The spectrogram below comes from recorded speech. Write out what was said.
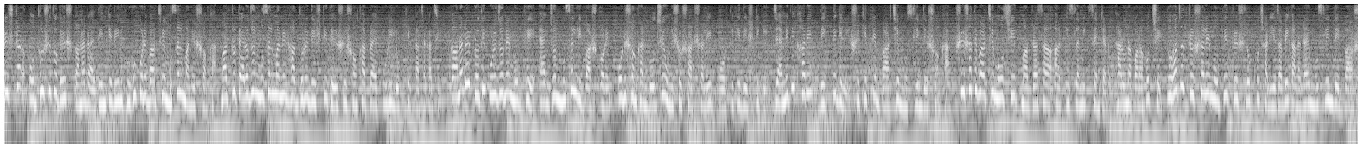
খ্রিস্টান অধ্যুষিত দেশ কানাডায় দিনকে দিন হুহু করে বাড়ছে মুসলমানের সংখ্যা। মাত্র তেরো জন মুসলমানের হাত ধরে দেশটিতে সে সংখ্যা প্রায় কুড়ি লক্ষের কাছাকাছি। কানাডায় প্রতি কুড়ি জনের মধ্যে একজন মুসল্লি বাস করেন। পরিসংখ্যান বলছে উনিশশো ষাট সালের পর থেকে দেশটিকে জ্যামিতিক হারে দেখতে গেলে সেক্ষেত্রে বাড়ছে মুসলিমদের সংখ্যা। সেই সাথে বাড়ছে মসজিদ, মাদ্রাসা আর ইসলামিক সেন্টারও। ধারণা করা হচ্ছে দু হাজার ত্রিশ সালের মধ্যে ত্রিশ লক্ষ ছাড়িয়ে যাবে কানাডায় মুসলিমদের বাস।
